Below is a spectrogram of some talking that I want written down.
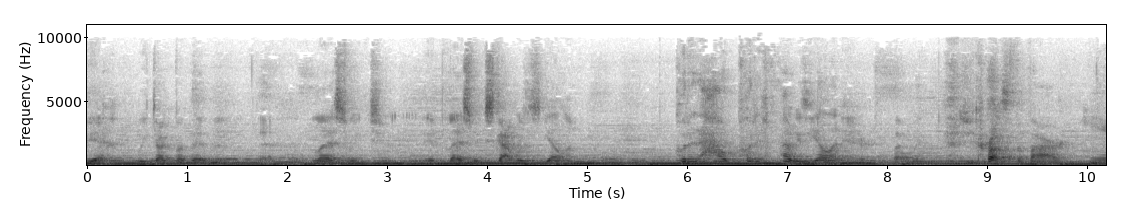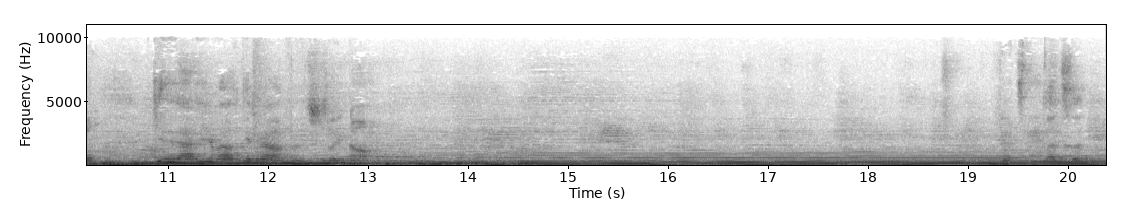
Yeah, we talked about that in Yeah. last week. She, last week Scott was yelling, "Put it out! Put it out!" He's yelling at her across the bar. Yeah. Get it out of your mouth! Get it out! And she's like, "No." That's it. That's it.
